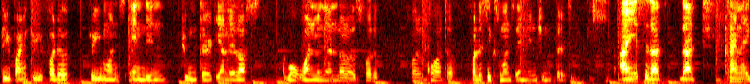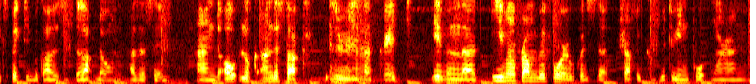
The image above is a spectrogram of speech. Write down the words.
3.3 for the three months ending June 30 and they lost about one million dollars for the for the quarter for the six months ending June 30 and you see that that kind of expected because the lockdown as I said and the outlook on the stock is really not great. Given that even from before we could see that traffic between Portmore and,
